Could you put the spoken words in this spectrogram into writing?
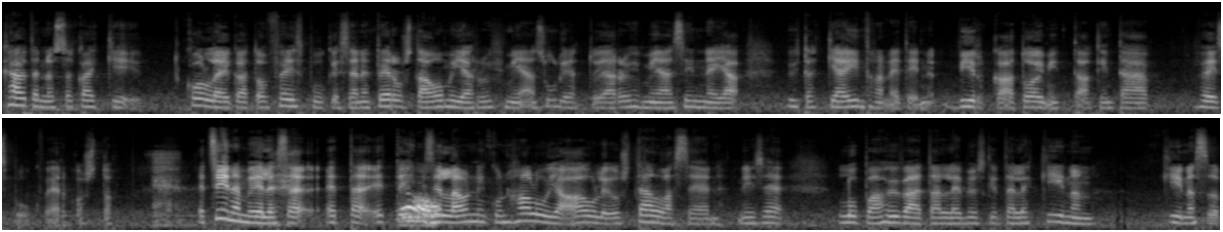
käytännössä kaikki kollegat on Facebookissa ja ne perustaa omia ryhmiään, suljettuja ryhmiään sinne ja yhtäkkiä intranetin virkaa toimittaakin tämä Facebook-verkosto. Et siinä mielessä, että, että ihmisellä on niin kuin halu ja aulius tällaiseen, niin se lupaa hyvää tälle myöskin tälle Kiinan, Kiinassa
